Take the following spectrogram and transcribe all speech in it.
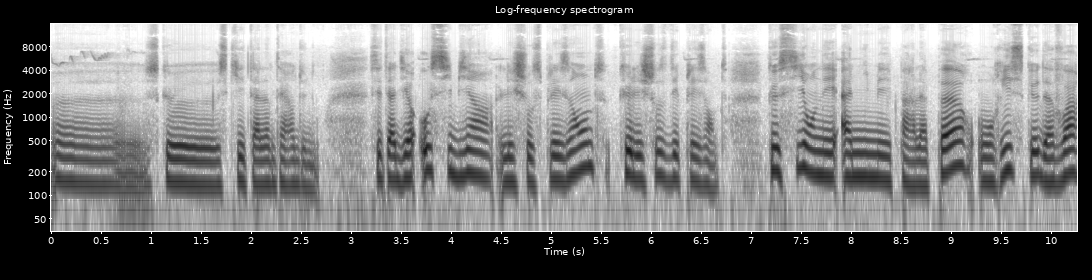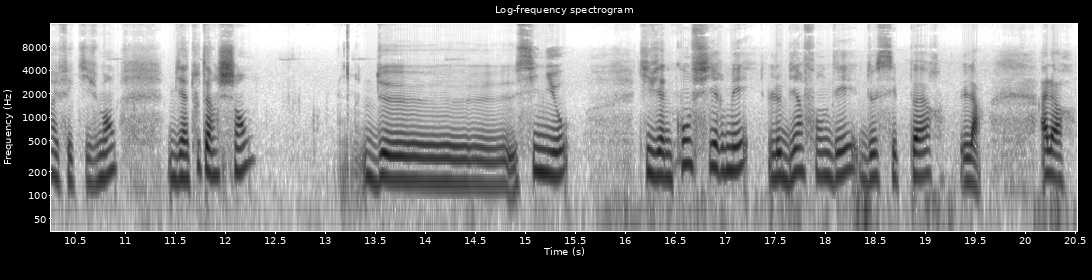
euh, ce, ce qui est à l'intérieur de nous. C'est-à-dire aussi bien les choses plaisantes que les choses déplaisantes. Que si on est animé par la peur, on risque d'avoir effectivement bien tout un champ de signaux qui viennent confirmer le bien fondé de ces peurs-là. Alors,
